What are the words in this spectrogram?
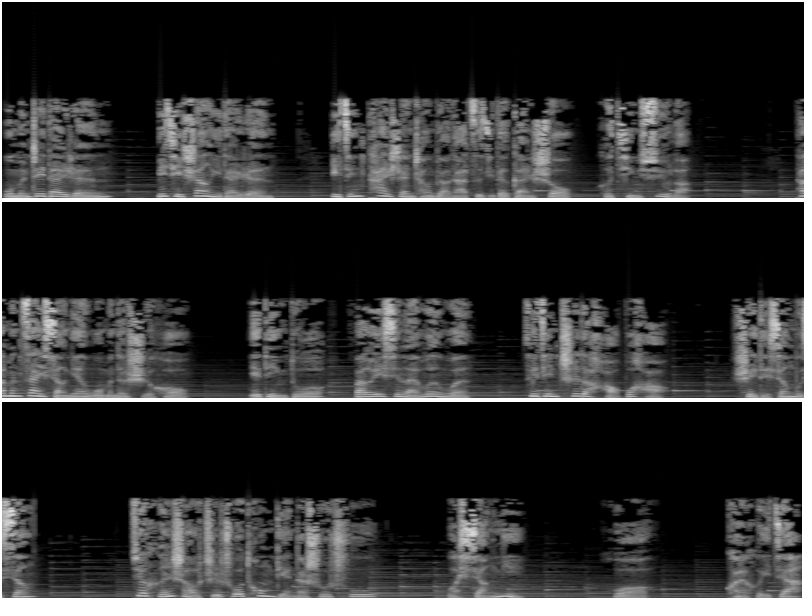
我们这代人比起上一代人，已经太擅长表达自己的感受和情绪了。他们再想念我们的时候。也顶多发微信来问问，最近吃的好不好，睡得香不香，却很少直戳痛点的说出“我想你”或“快回家”。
